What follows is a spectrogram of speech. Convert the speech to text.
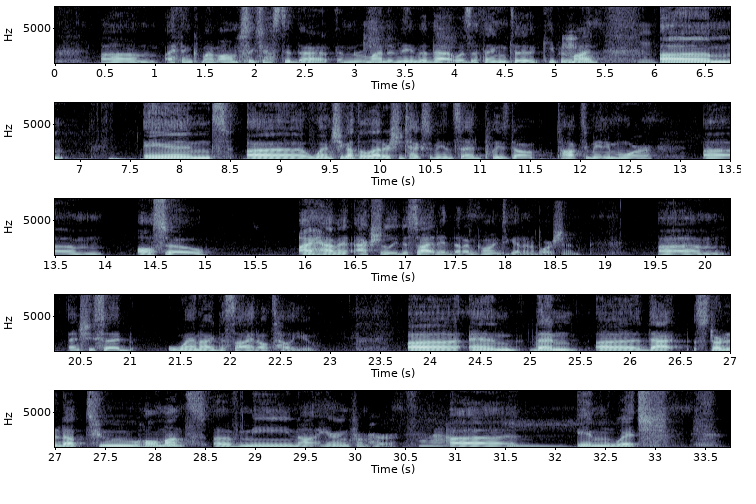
Um, I think my mom suggested that and reminded me that that was a thing to keep in mind. Um, and uh, when she got the letter, she texted me and said, "Please don't talk to me anymore." Um, also, I haven't actually decided that I'm going to get an abortion. Um, and she said, "When I decide, I'll tell you." Uh, and then uh, that started up two whole months of me not hearing from her. Uh, in which,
